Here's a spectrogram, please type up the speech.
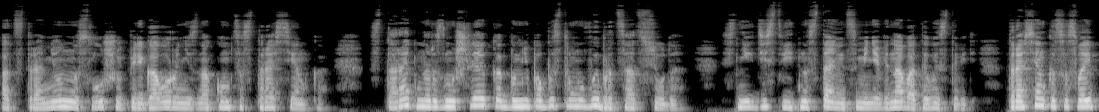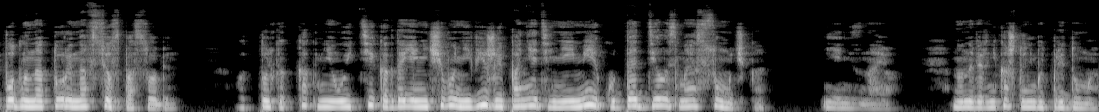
Отстраненно слушаю переговоры незнакомца с Тарасенко. Старательно размышляю, как бы мне по-быстрому выбраться отсюда. С них действительно станется меня виноватой выставить. Тарасенко со своей подлой натурой на все способен. Вот только как мне уйти, когда я ничего не вижу и понятия не имею, куда делась моя сумочка? Я не знаю. Но наверняка что-нибудь придумаю.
